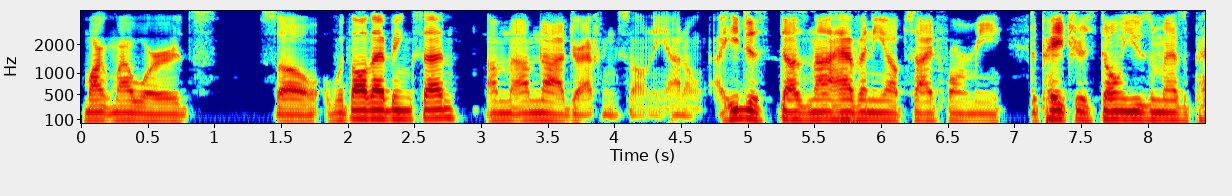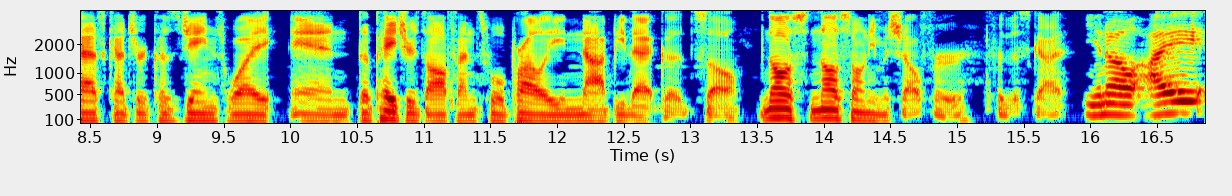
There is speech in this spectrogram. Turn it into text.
Mark my words. So, with all that being said, I'm I'm not drafting Sony. I don't. He just does not have any upside for me. The Patriots don't use him as a pass catcher because James White and the Patriots offense will probably not be that good. So no no Sony Michel for for this guy. You know, I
